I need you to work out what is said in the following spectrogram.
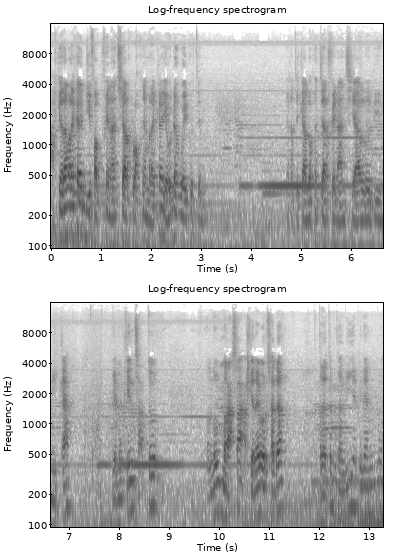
akhirnya mereka give up financial clocknya mereka ya udah gue ikutin. Ya ketika lo kejar finansial lo di nikah ya mungkin satu lo merasa akhirnya baru sadar ternyata bukan dia pilihan gua.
